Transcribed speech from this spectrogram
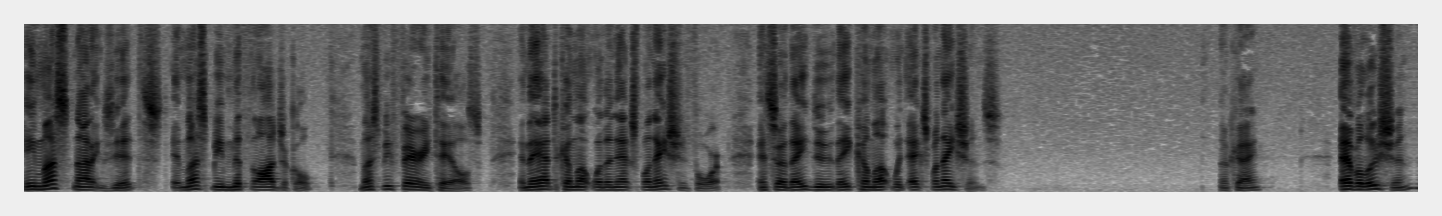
he must not exist. It must be mythological, must be fairy tales, and they have to come up with an explanation for it. And so they do, they come up with explanations. Okay? Evolution,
